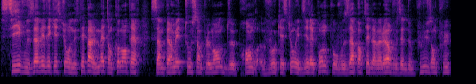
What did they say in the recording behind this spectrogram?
Si vous avez des questions, n'hésitez pas à le mettre en commentaire. Ça me permet tout simplement de prendre vos questions et d'y répondre pour vous apporter de la valeur. Vous êtes de plus en plus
